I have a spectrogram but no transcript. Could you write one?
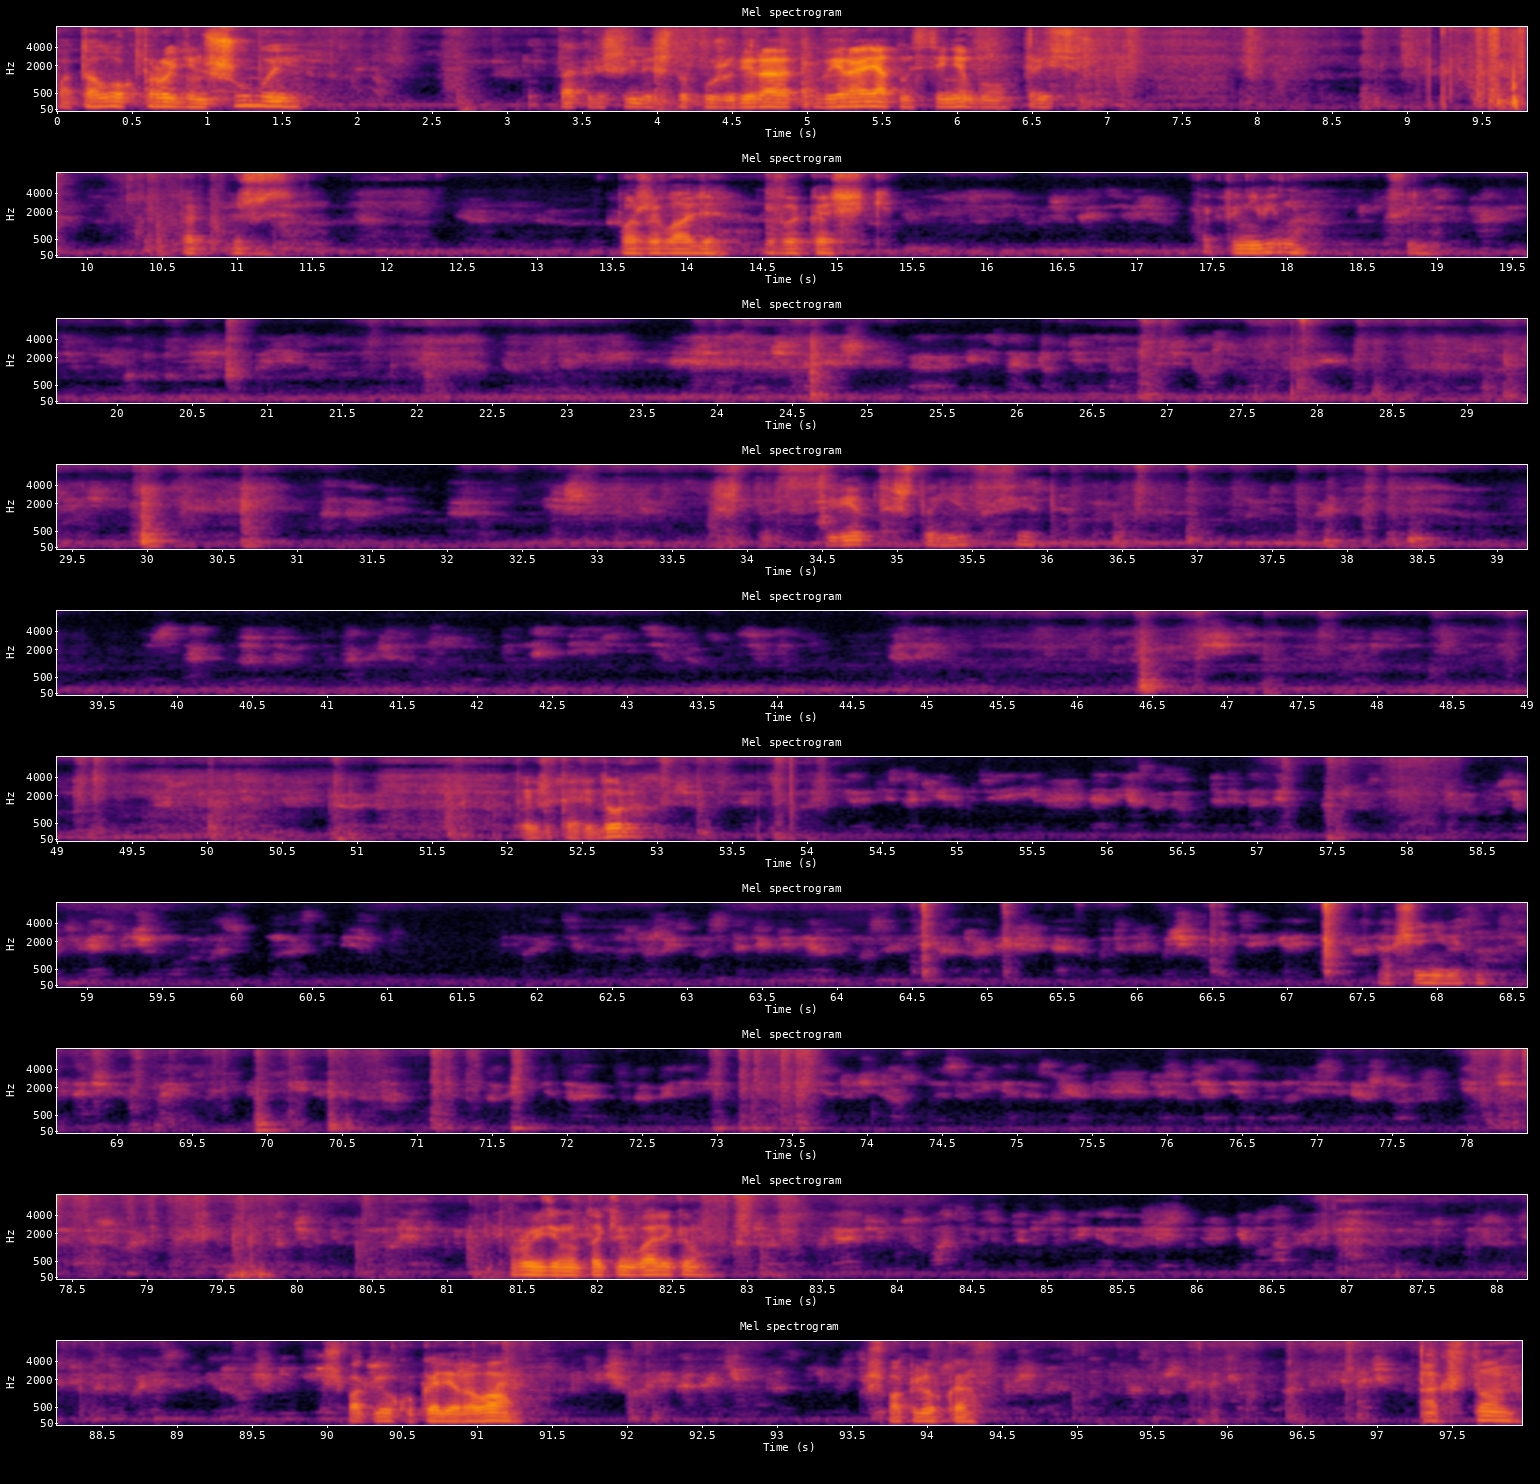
Потолок пройден шубой. Так решили, чтобы уже веро... вероятности не было трещин. Так пожелали заказчики. Так-то не видно сильно. Что свет, что нет света. Также коридор. Вообще не видно. Пройдено таким валиком. Шпаклевку колеровал. Шпаклевка. Акстон.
